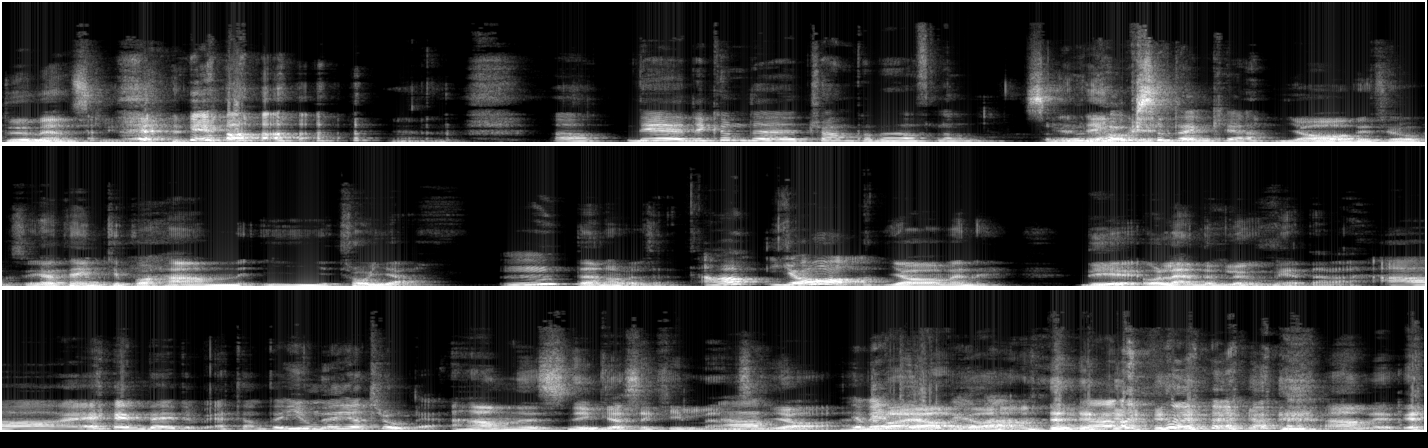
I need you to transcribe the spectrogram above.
Du är mänsklig. ja. Ja, det, det kunde Trump ha behövt någon som Jag gjorde tänker- också tänker jag. Ja, det tror jag också. Jag tänker på han i Troja. Mm. Den har väl sett? Ja, ja! Ja, men det är Orlando Bloom heter han va? Ah, nej, det vet jag inte. Jo, men jag tror det. Han snyggaste killen. Ja, så- ja. jag vet bara, vad ja, du ja, han. han vet jag.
